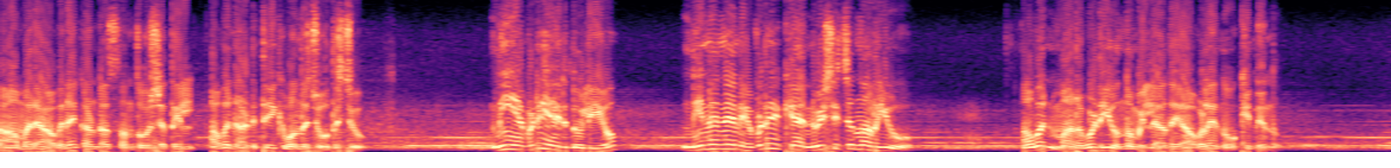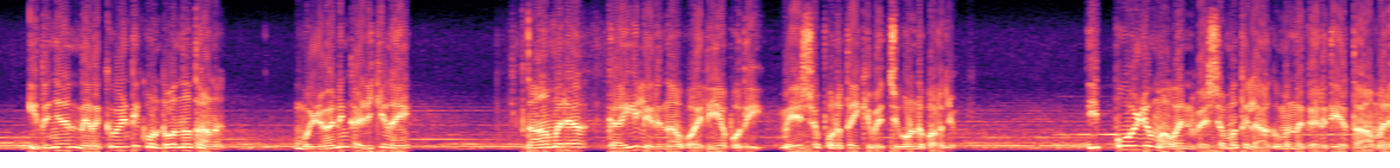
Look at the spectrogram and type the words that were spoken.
താമര അവനെ കണ്ട സന്തോഷത്തിൽ അവൻ അടുത്തേക്ക് വന്ന് ചോദിച്ചു നീ എവിടെയായിരുന്നു ലിയോ? നിന്നെ ഞാൻ എവിടെയൊക്കെ അന്വേഷിച്ചെന്ന് അറിയുവോ അവൻ മറുപടിയൊന്നുമില്ലാതെ അവളെ നോക്കി നിന്നു. ഇത് ഞാൻ നിനക്ക് വേണ്ടി കൊണ്ടുവന്നതാണ്. മുഴുവനും കഴിക്കണേ. താമര കയ്യിലിരുന്ന വലിയ പൊതി മേശപ്പുറത്തേക്ക് വെച്ചുകൊണ്ട് പറഞ്ഞു. ഇപ്പോഴും അവൻ വിഷമത്തിലാകുമെന്ന് കരുതിയ താമര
